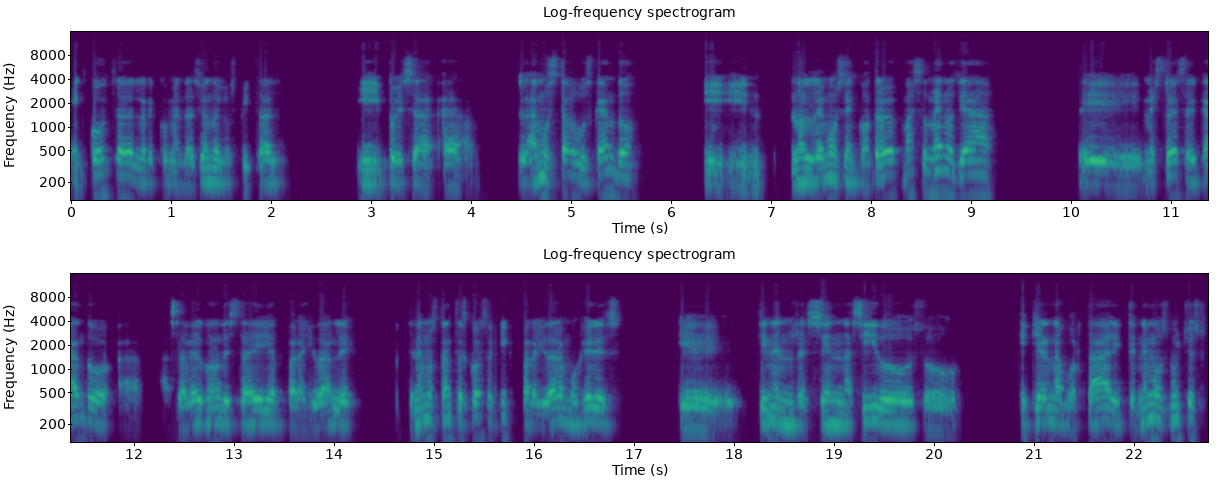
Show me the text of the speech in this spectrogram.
en contra de la recomendación del hospital y pues la hemos estado buscando y, y no la hemos encontrado. Más o menos ya eh, me estoy acercando a, saber dónde está ella para ayudarle. Tenemos tantas cosas aquí para ayudar a mujeres que tienen recién nacidos o que quieren abortar y tenemos muchas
